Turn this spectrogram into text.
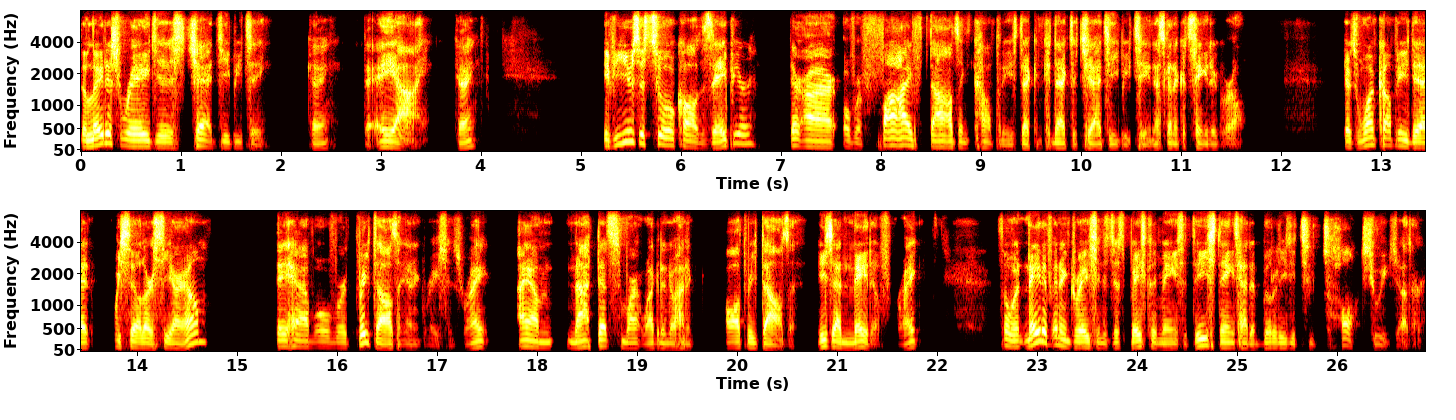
the latest rage is Chat GPT, okay? The AI, okay? If you use this tool called Zapier, there are over 5,000 companies that can connect to Chat GPT, and that's gonna continue to grow. There's one company that we sell our CRM, they have over 3,000 integrations, right? I am not that smart. Well, I to know how to all 3,000. These are native, right? So a native integration is just basically means that these things had the ability to talk to each other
